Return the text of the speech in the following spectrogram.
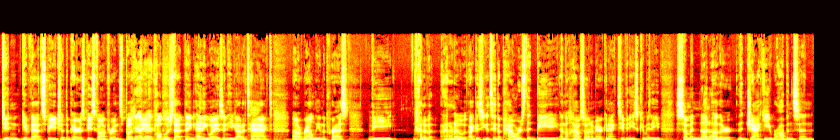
didn't give that speech at the paris peace conference but they published that thing anyways and he got attacked uh, roundly in the press the kind of i don't know i guess you could say the powers that be and the house un-american activities committee summoned none other than jackie robinson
